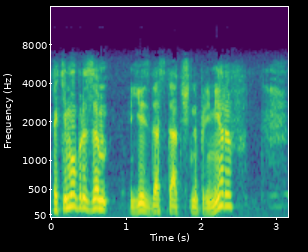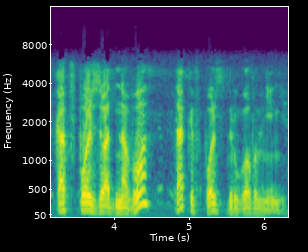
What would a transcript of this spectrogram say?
Таким образом, есть достаточно примеров, как в пользу одного, так и в пользу другого мнения.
